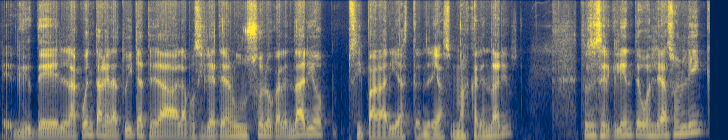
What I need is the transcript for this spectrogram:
eh, de la cuenta gratuita te da la posibilidad de tener un solo calendario, si pagarías tendrías más calendarios. Entonces el cliente vos le das un link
